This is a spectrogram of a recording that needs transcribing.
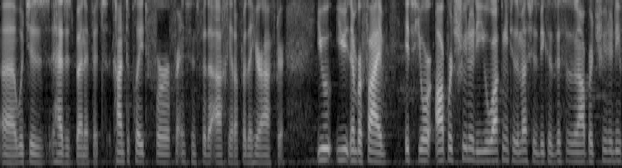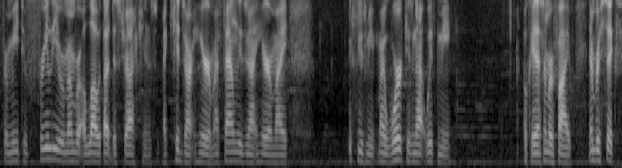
uh, which is has its benefits. Contemplate for, for instance, for the akhirah, for the hereafter. You, you number five, it's your opportunity. You're walking into the masjid because this is an opportunity for me to freely remember Allah without distractions. My kids aren't here. My family's not here. My, excuse me, my work is not with me Okay, that's number five. Number six,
